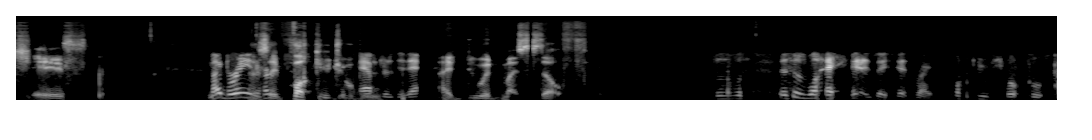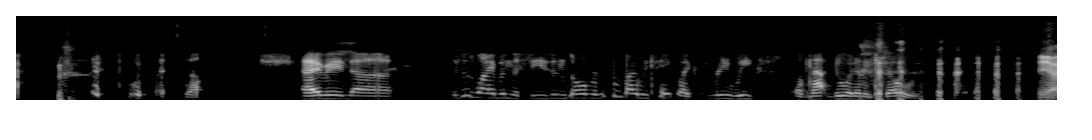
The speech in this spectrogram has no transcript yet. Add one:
Jeez. My brain I say, "Fuck you, Joe." After that, I do it myself. This is, why I say it right. Fuck you, Joe. do it myself. I mean, uh, this is why when the season's over, this is why we take like three weeks of not doing any shows. yeah,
